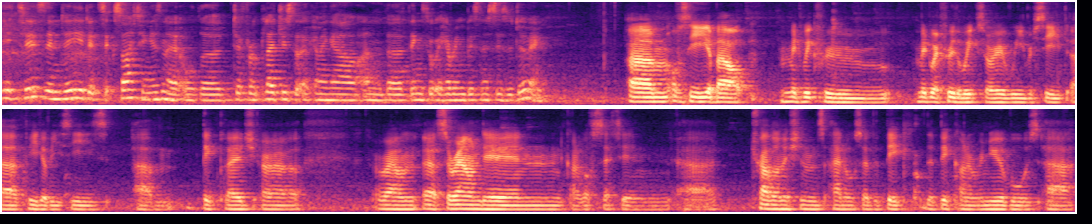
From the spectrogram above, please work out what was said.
It is indeed. It's exciting, isn't it? All the different pledges that are coming out and the things that we're hearing businesses are doing. Um, obviously, about midweek through midway through the week, sorry, we received uh, PwC's um, big pledge uh, around uh, surrounding kind of offsetting uh, travel emissions and also the big the big kind of renewables uh,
